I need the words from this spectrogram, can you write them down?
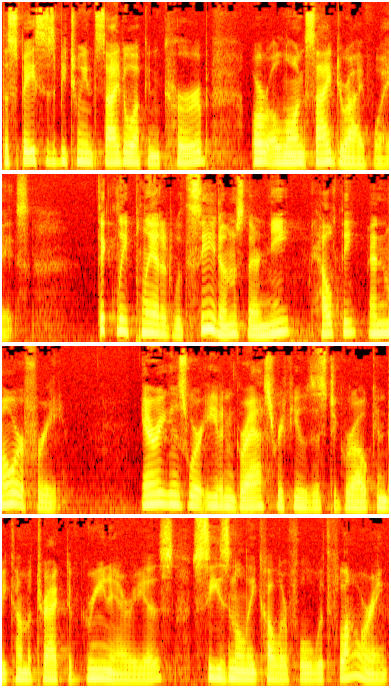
the spaces between sidewalk and curb or alongside driveways. Thickly planted with sedums, they're neat, healthy, and mower free. Areas where even grass refuses to grow can become attractive green areas, seasonally colorful with flowering.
